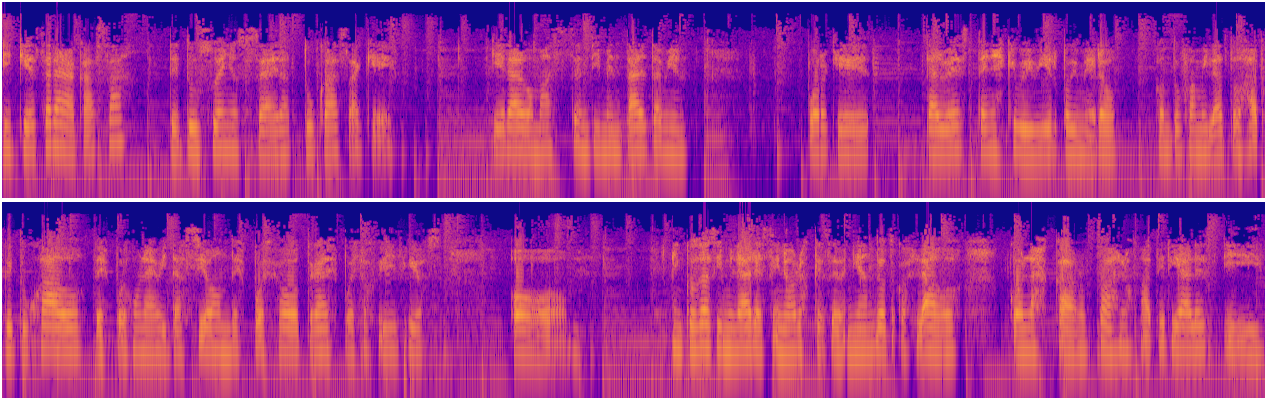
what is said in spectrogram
y que esa era la casa de tus sueños, o sea, era tu casa que, que era algo más sentimental también, porque tal vez tenías que vivir primero con tu familia todos apretujados, después una habitación, después otra, después los vidrios, o en cosas similares, sino los que se venían de otros lados, con las carpas, los materiales y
